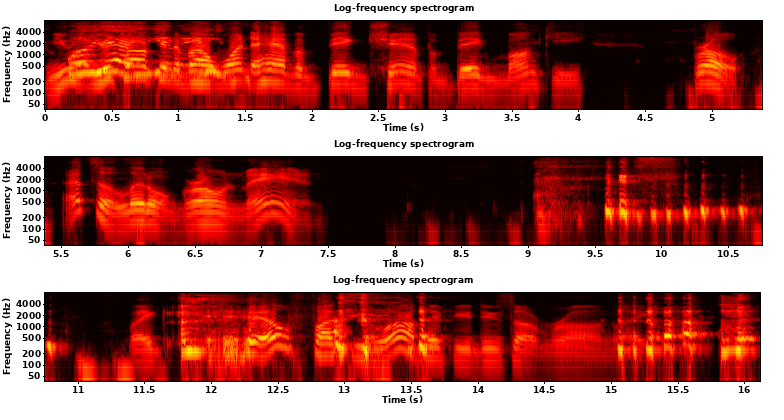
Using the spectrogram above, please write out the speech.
you, Well, you're yeah, talking me- about wanting to have a big chimp a big monkey. Bro that's a little grown man like he'll fuck you up if you do something wrong like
